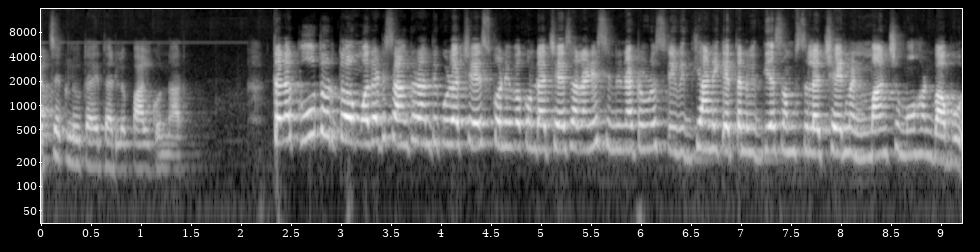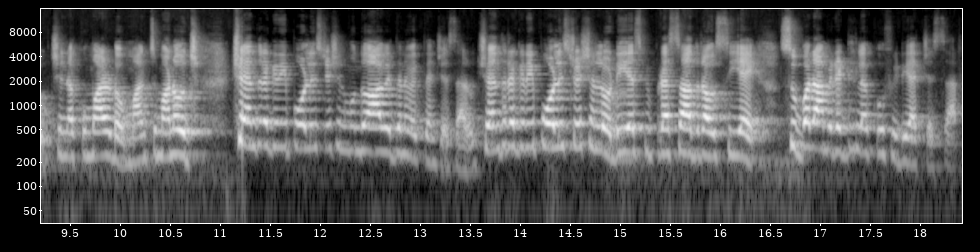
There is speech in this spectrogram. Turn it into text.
అర్చకులు తదితరులు పాల్గొన్నారు. తన కూతురుతో మొదటి సంక్రాంతి కూడా చేసుకొనివ్వకుండా చేశారని సినీ నటుడు శ్రీ విద్యానికేతన్ విద్యా సంస్థల చైర్మన్ మంచు మోహన్ బాబు చిన్న కుమారుడు మంచు మనోజ్ చంద్రగిరి పోలీస్ స్టేషన్ ముందు ఆవేదన వ్యక్తం చేశారు. చంద్రగిరి పోలీస్ స్టేషన్లో డిఎస్పీ ప్రసాద్ రావు సిఐ సుబ్బరామిరెడ్డిలకు ఫిర్యాదు చేశారు.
